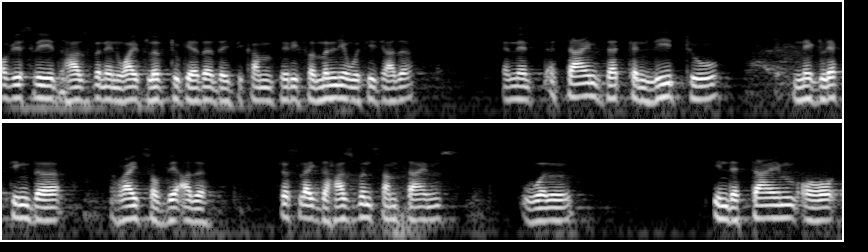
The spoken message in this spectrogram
Obviously, the husband and wife live together, they become very familiar with each other, and then at times that can lead to neglecting the rights of the other. Just like the husband sometimes will, in that time or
